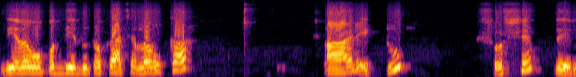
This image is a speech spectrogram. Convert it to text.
দিয়ে দেবো উপর দিয়ে দুটো কাঁচা লঙ্কা। আর একটু সর্ষের তেল।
